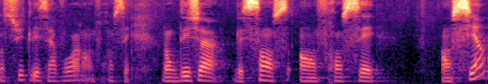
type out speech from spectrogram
ensuite les avoir en français. Donc déjà le sens en français ancien,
